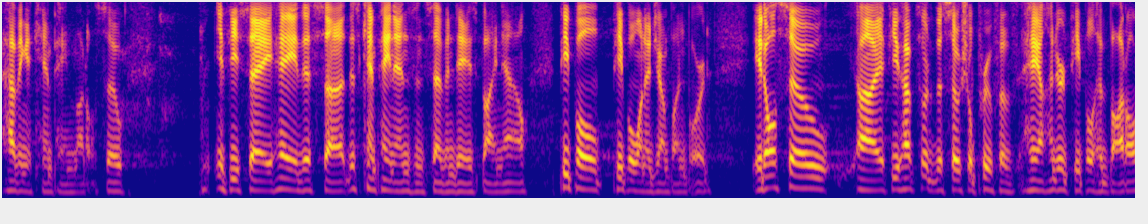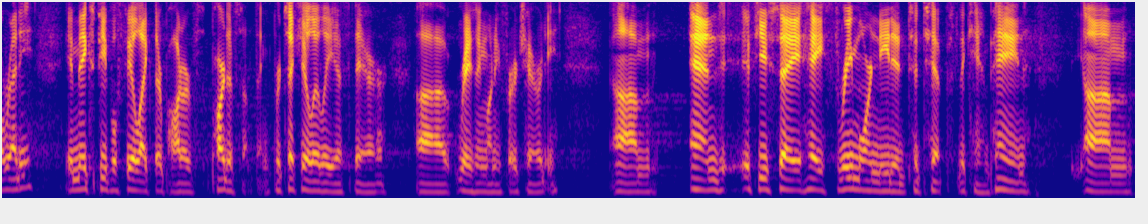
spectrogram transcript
having a campaign model. So if you say, hey, this, uh, this campaign ends in seven days by now, people, people want to jump on board. It also, uh, if you have sort of the social proof of, hey, 100 people have bought already, it makes people feel like they're part of, part of something, particularly if they're uh, raising money for a charity. Um, and if you say, hey, three more needed to tip the campaign, um,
